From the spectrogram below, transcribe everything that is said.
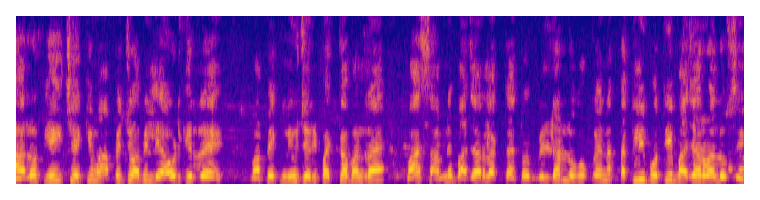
आरोप यही है कि वहाँ पे जो अभी लेआउट गिर रहे हैं वहाँ पे एक न्यू जरीपटका बन रहा है। वहाँ सामने बाज़ार लगता है। तो बिल्डर लोगों को है ना, तकलीफ़ होती है बाज़ार वालों से।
